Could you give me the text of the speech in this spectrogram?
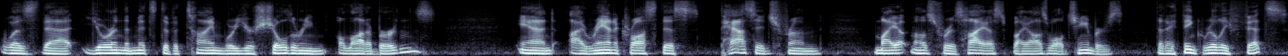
was that you're in the midst of a time where you're shouldering a lot of burdens. And I ran across this passage from My Utmost for His Highest by Oswald Chambers that I think really fits.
